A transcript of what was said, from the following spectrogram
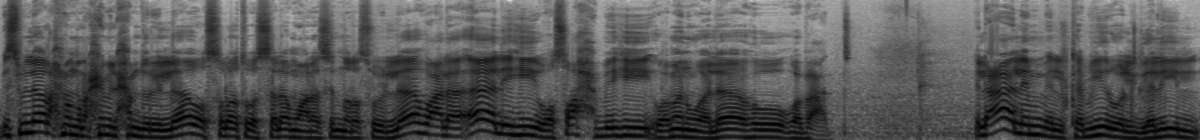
بسم الله الرحمن الرحيم الحمد لله والصلاة والسلام على سيدنا رسول الله وعلى آله وصحبه ومن والاه وبعد. العالم الكبير والجليل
